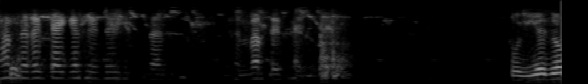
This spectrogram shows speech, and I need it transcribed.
हम नरक नर से तो ये जो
